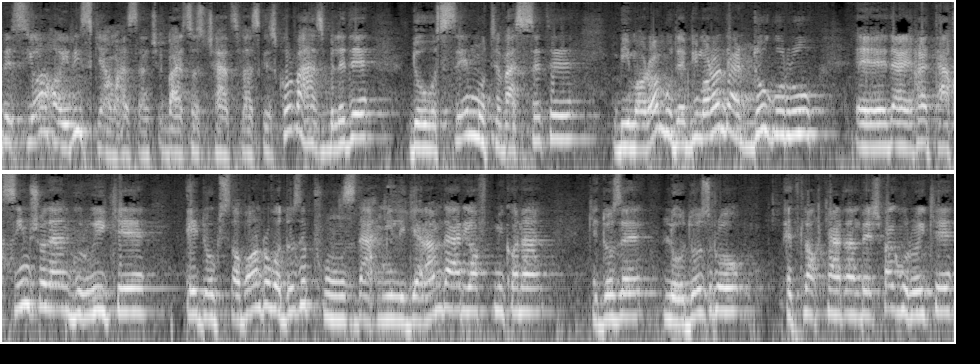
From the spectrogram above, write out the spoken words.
بسیار high risk ی هم هستن چه بر اساس CHADS-VASc score و HAS-BLED 2 و 3 متوسط بیماران بوده. بیماران در دو گروه در حقیقت تقسیم شدن. گروهی که ادوکسابان رو با دوز 15 میلی گرم دریافت می‌کنن. که دوز لودوز رو اطلاق کردن بهش و گروهی که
